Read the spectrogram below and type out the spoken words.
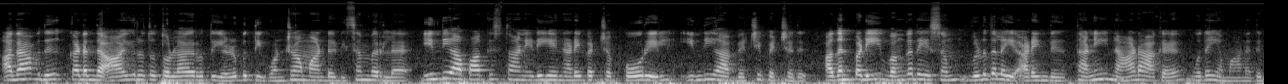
அதாவது கடந்த ஆயிரத்து தொள்ளாயிரத்து எழுபத்தி ஒன்றாம் ஆண்டு டிசம்பர்ல இந்தியா பாகிஸ்தான் இடையே நடைபெற்ற போரில் இந்தியா வெற்றி பெற்றது. அதன்படி வங்கதேசம் விடுதலை அடைந்து தனி நாடாக உதயமானது.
